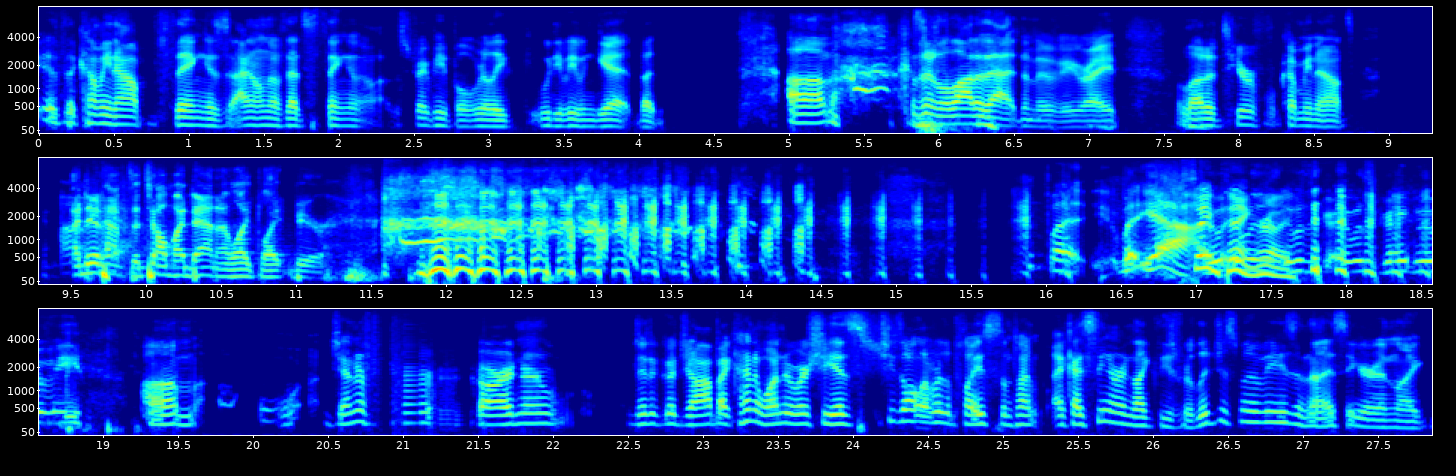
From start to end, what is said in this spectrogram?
If the coming out thing is, I don't know if that's the thing uh, straight people really would even get, but um, because there's a lot of that in the movie, right? A lot of tearful coming outs. I did have to tell my dad I like light beer. but but yeah, Same it, thing, it was, really. It was a, it was a great movie. Um, Jennifer Gardner did a good job. I kind of wonder where she is. She's all over the place sometimes. Like I see her in like these religious movies, and then I see her in like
